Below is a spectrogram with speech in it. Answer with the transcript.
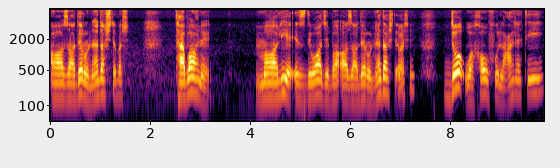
آزاده رو نداشته باشه. توان مالی ازدواج با آزاده رو نداشته باشه. دو و خوف العنتی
